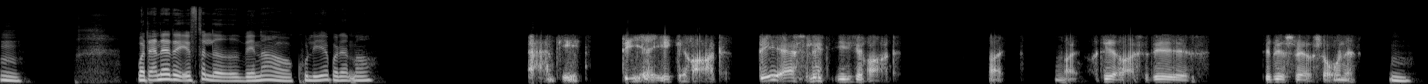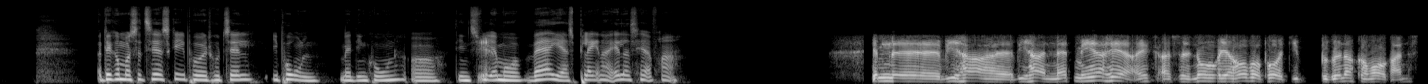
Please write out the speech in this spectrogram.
Mm. Hvordan er det efterladet venner og kolleger på den måde? Ja, det, det er ikke rart. Det er slet ikke rart. Nej. Nej. Og det er altså, det, det bliver svært at sove nat. Mm. Og det kommer så til at ske på et hotel i Polen med din kone og din svigermor. Ja. Hvad er jeres planer ellers herfra? Jamen, øh, vi, har, vi har en nat mere her, ikke? Altså, nu, jeg håber på, at de begynder at komme over grænsen.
